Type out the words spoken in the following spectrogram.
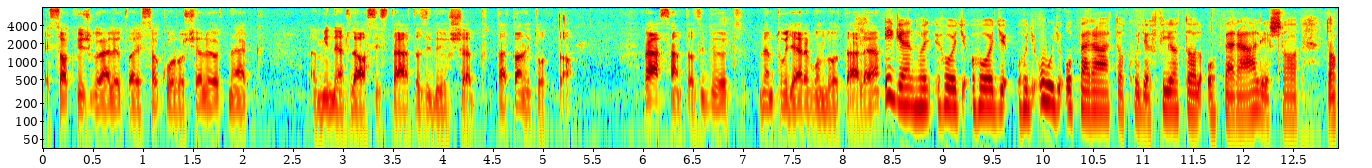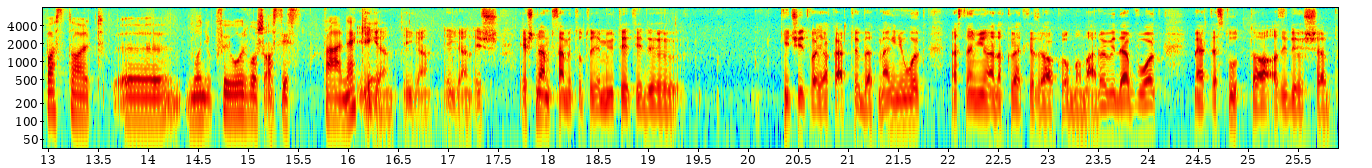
egy szakvizsga előtt vagy egy szakorvos előttnek mindent leasszisztált az idősebb, tehát tanította rászánta az időt, nem tudom, hogy erre gondoltál-e. Igen, hogy, hogy, hogy, hogy úgy operáltak, hogy a fiatal operál, és a tapasztalt mondjuk főorvos asszisztál neki. Igen, igen, igen. És, és nem számított, hogy a műtétidő kicsit vagy akár többet megnyúlt, mert nem nyilván a következő alkalommal már rövidebb volt, mert ezt tudta az idősebb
